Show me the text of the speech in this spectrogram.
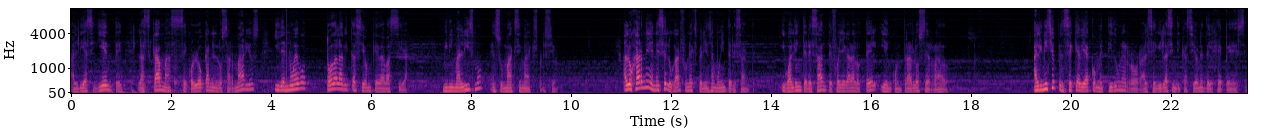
al día siguiente, las camas se colocan en los armarios y de nuevo toda la habitación queda vacía. Minimalismo en su máxima expresión. Alojarme en ese lugar fue una experiencia muy interesante. Igual de interesante fue llegar al hotel y encontrarlo cerrado. Al inicio pensé que había cometido un error al seguir las indicaciones del GPS,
